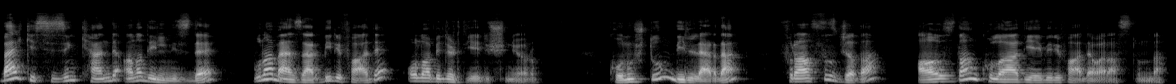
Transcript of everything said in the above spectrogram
Belki sizin kendi ana dilinizde buna benzer bir ifade olabilir diye düşünüyorum. Konuştuğum dillerden Fransızca'da ağızdan kulağa diye bir ifade var aslında.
